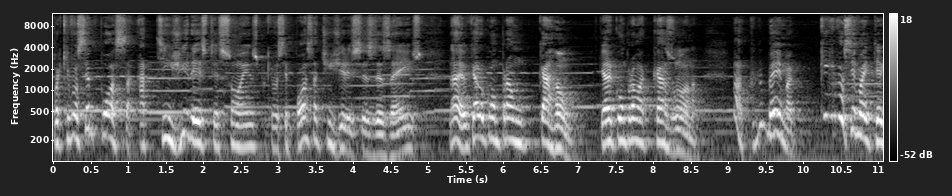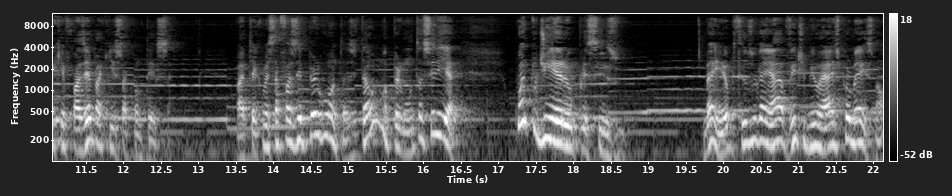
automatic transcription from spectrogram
para que você possa atingir estes sonhos, para que você possa atingir esses desenhos, ah, eu quero comprar um carrão, quero comprar uma casona. Ah, tudo bem, mas o que, que você vai ter que fazer para que isso aconteça? Vai ter que começar a fazer perguntas. Então, uma pergunta seria, quanto dinheiro eu preciso? Bem, eu preciso ganhar 20 mil reais por mês. Não,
